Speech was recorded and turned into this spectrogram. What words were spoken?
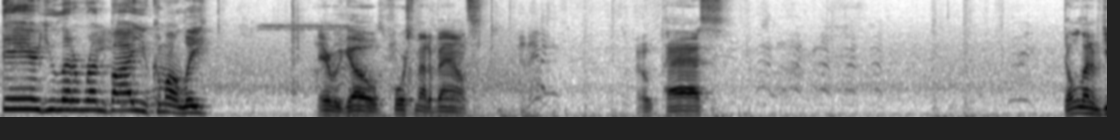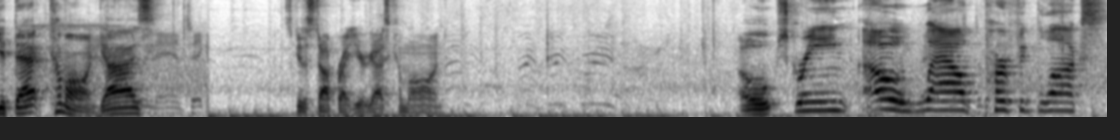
there. You let him run by you. Come on, Lee. There we go. Force him out of bounds. Oh, pass. Don't let him get that. Come on, guys. Let's get a stop right here, guys. Come on. Oh, screen. Oh, wow. Perfect blocks.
